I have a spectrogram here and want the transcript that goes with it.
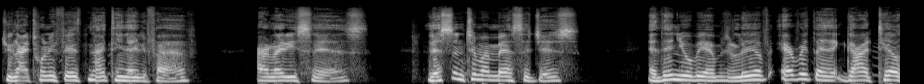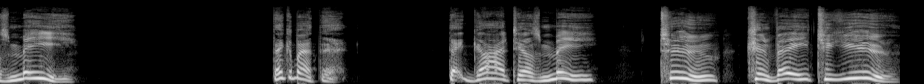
July 25th, 1985, Our Lady says, Listen to my messages, and then you'll be able to live everything that God tells me. Think about that that God tells me to convey to you.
